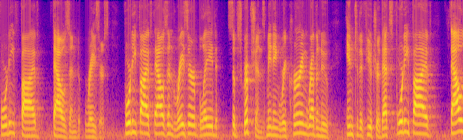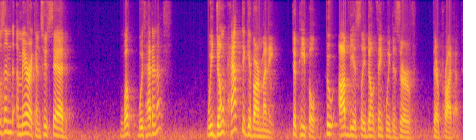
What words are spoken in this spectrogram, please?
45,000 razors. 45,000 razor blade subscriptions, meaning recurring revenue into the future. That's 45,000 Americans who said, Well, we've had enough. We don't have to give our money to people who obviously don't think we deserve their product.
